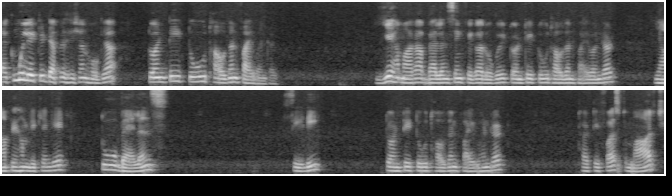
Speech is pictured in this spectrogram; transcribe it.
एक्मुलेटेड डेप्रिसिएशन हो गया twenty two thousand five hundred ये हमारा बैलेंसिंग फिगर हो गई twenty two thousand five hundred यहाँ पर हम लिखेंगे to balance C D twenty two thousand five hundred thirty first March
